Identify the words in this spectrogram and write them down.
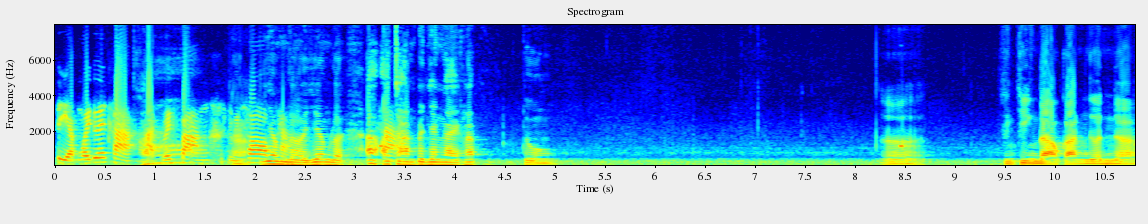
เสียงไว้ด้วยค่ะครับอัดไว้ฟังหนูครับชอบเยี่ยมค่ะเลยเยี่ยมเลยอะค่ะ อาจารย์เป็นยังไงครับดวง เอ่อจริง ๆ ดาวการเงินเนะ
